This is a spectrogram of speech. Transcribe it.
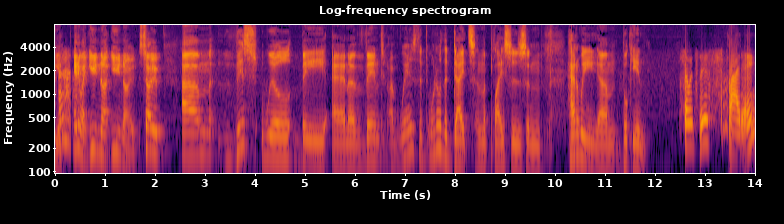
yeah. Anyway, you know, you know. So, um, this will be an event. Uh, where's the, what are the dates and the places and how do we um, book in? So it's this Friday.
